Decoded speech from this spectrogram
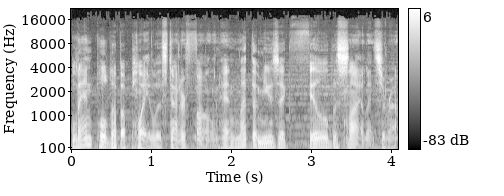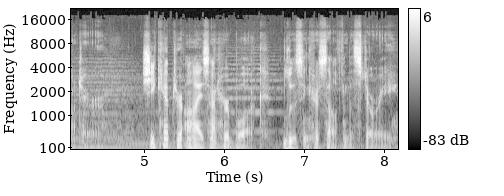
Lan pulled up a playlist on her phone and let the music fill the silence around her. She kept her eyes on her book, losing herself in the story.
